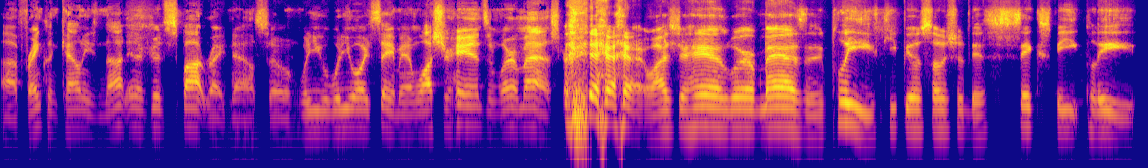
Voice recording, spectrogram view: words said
uh, Franklin County's not in a good spot right now. So what do you what do you always say, man? Wash your hands and wear a mask. Right? Wash your hands, wear a mask, and please keep your social distance six feet, please.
